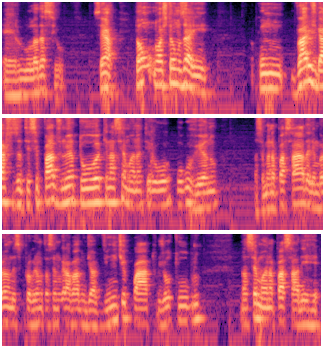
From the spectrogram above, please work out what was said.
é, Lula da Silva, certo? Então, nós estamos aí com vários gastos antecipados, não é à toa que na semana anterior o governo, na semana passada, lembrando, esse programa está sendo gravado no dia 24 de outubro, na semana passada e,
